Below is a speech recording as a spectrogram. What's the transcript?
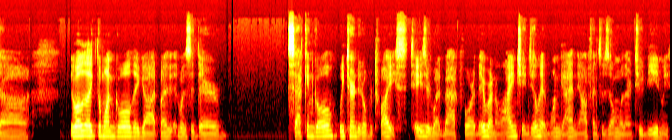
Uh, well, like the one goal they got, was it their second goal? We turned it over twice. Taser went back for it. They were on a line change. They only had one guy in the offensive zone with our two D, and we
